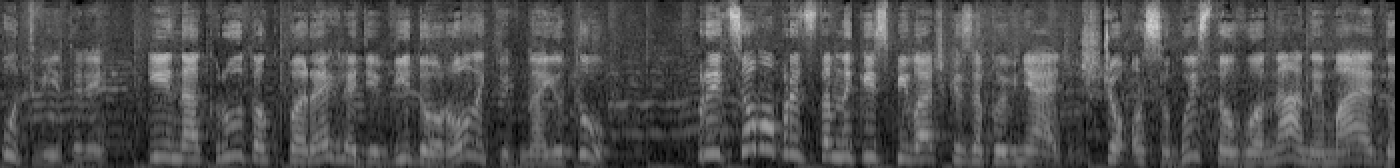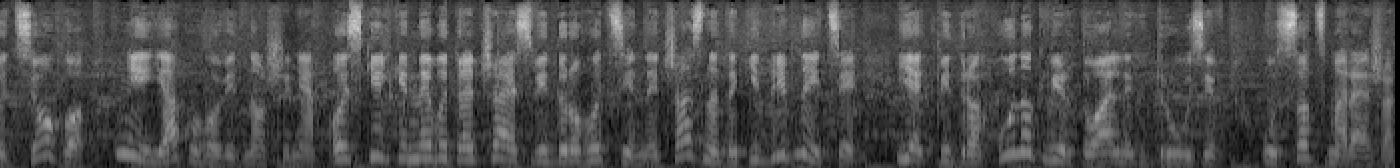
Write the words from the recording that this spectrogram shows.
у Твіттері і накруток переглядів відеороликів на Ютуб. При цьому представники співачки запевняють, що особисто вона не має до цього ніякого відношення, оскільки не витрачає свій дорогоцінний час на такі дрібниці, як підрахунок віртуальних друзів у соцмережах.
